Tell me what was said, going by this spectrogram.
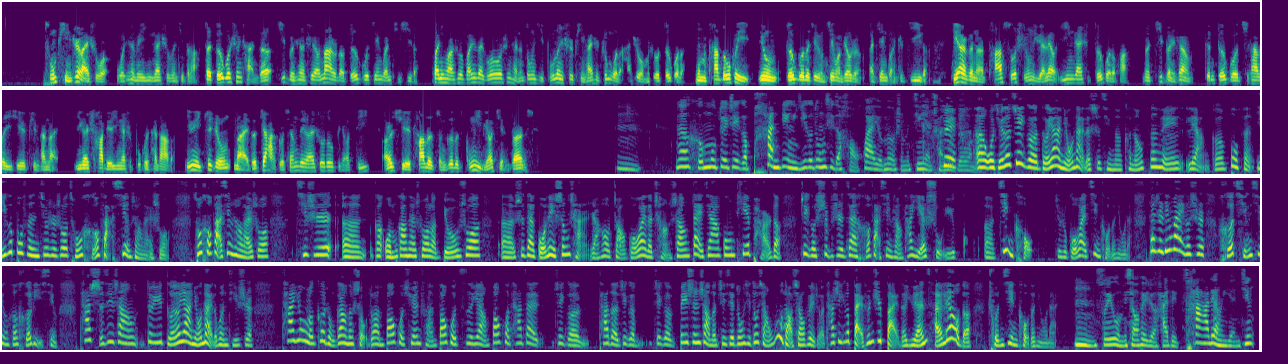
从品质来说，我认为应该是问题不大。在德国生产的，基本上是要纳入到德国监管体系的。换句话说，凡是在德国生产的东西，不论是品牌是中国的，还是我们说德国的，那么它都会用德国的这种监管标准来监管，这是第一个。第二个呢，它所使用的原料应该是德国的话，那基本上跟德国其他的一些品牌奶应该差别应该是不会太大的，因为这种奶的价格相对来说都比较低，而且它的整个的工艺比较简单。嗯。那何木对这个判定一个东西的好坏有没有什么经验传递给我们？，呃，我觉得这个德亚牛奶的事情呢，可能分为两个部分，一个部分就是说从合法性上来说，从合法性上来说，其实，呃，刚我们刚才说了，比如说，呃，是在国内生产，然后找国外的厂商代加工贴牌的，这个是不是在合法性上它也属于呃进口？就是国外进口的牛奶，但是另外一个是合情性和合理性。它实际上对于德亚牛奶的问题是，它用了各种各样的手段，包括宣传，包括字样，包括它在这个它的这个这个杯身上的这些东西，都想误导消费者。它是一个百分之百的原材料的纯进口的牛奶。嗯，所以我们消费者还得擦亮眼睛。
